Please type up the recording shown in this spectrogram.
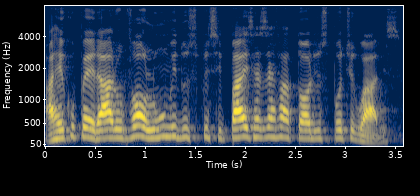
a recuperar o volume dos principais reservatórios potiguares.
